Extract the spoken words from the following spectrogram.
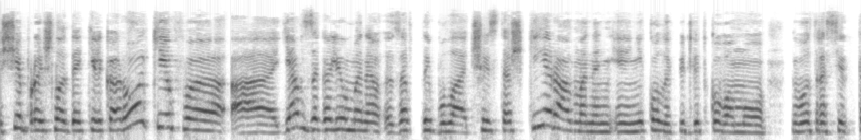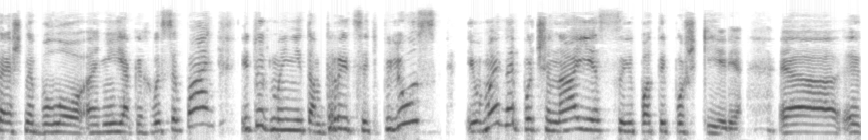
ще пройшло декілька років. е, я взагалі в мене завжди була чиста шкіра. В мене ніколи в підлітковому возрасті теж не було е, ніяких висипань. І тут мені там 30 плюс. І в мене починає сипати по шкірі. Е, е,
